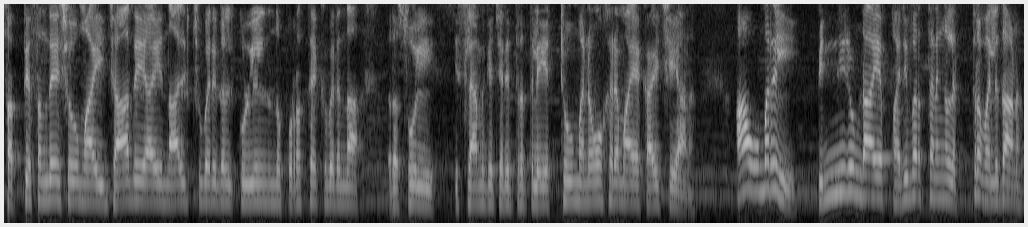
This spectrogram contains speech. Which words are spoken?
സത്യസന്ദേശവുമായി ജാഥയായി നാൾ ചുവരുകൾക്കുള്ളിൽ നിന്ന് പുറത്തേക്ക് വരുന്ന റസൂൽ ഇസ്ലാമിക ചരിത്രത്തിലെ ഏറ്റവും മനോഹരമായ കാഴ്ചയാണ്. ആ ഉമറിൽ പിന്നീടുണ്ടായ പരിവർത്തനങ്ങൾ എത്ര വലുതാണ്?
